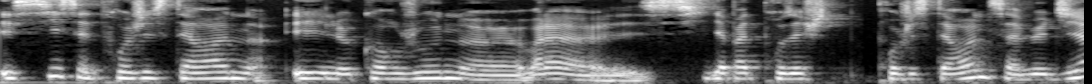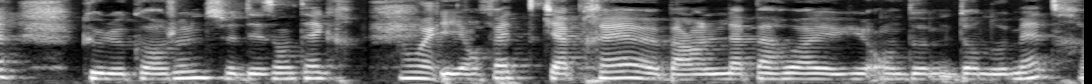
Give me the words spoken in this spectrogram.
Et si cette progestérone et le corps jaune, voilà, s'il n'y a pas de progestérone, ça veut dire que le corps jaune se désintègre. Et en fait, qu'après, ben, la paroi d'endomètre,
